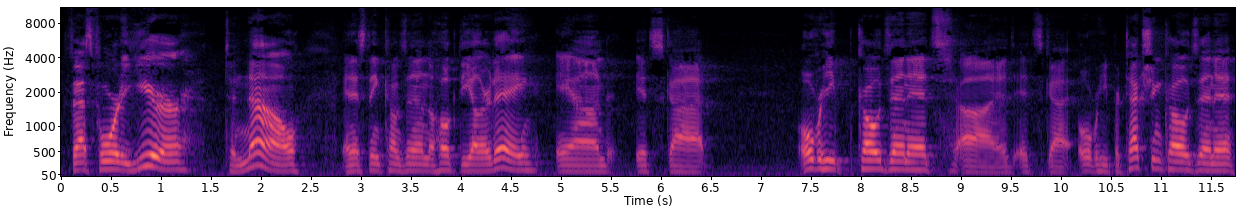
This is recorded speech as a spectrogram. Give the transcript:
Fast forward a year to now, and this thing comes in on the hook the other day, and it's got overheat codes in it. Uh, it it's got overheat protection codes in it.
